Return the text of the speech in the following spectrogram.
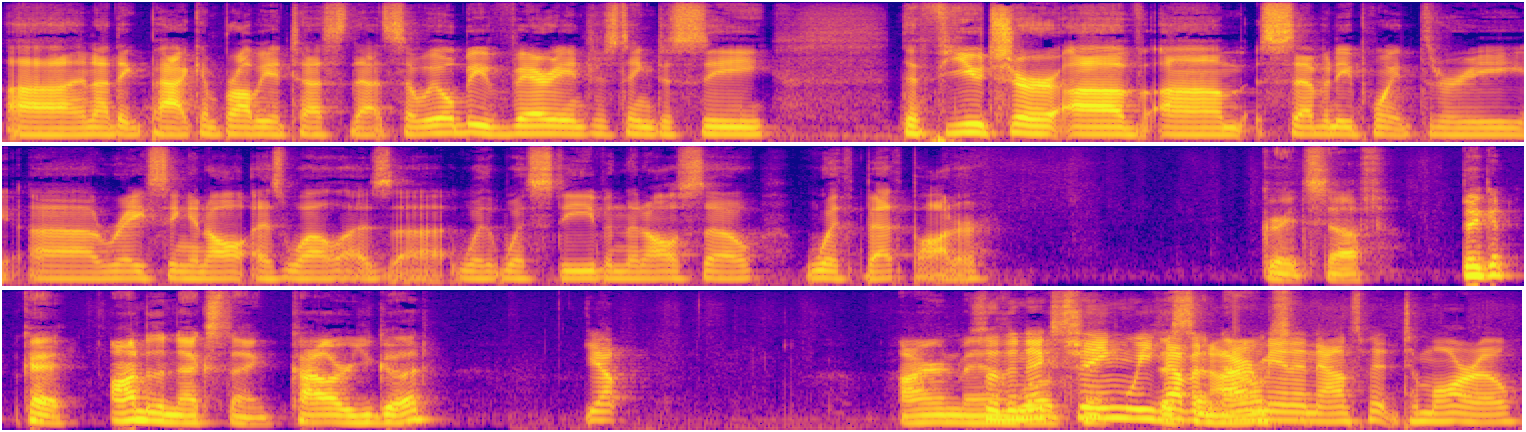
uh, and I think Pat can probably attest to that. So it will be very interesting to see the future of um, 70.3 uh, racing and all as well as uh, with with Steve and then also with Beth Potter. Great stuff. Big okay, on to the next thing. Kyle, are you good? Yep. Ironman. So the next thing we have an Ironman announcement tomorrow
